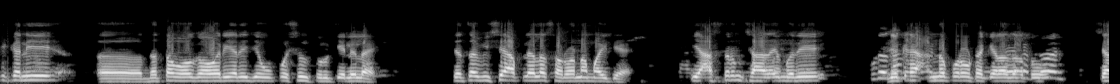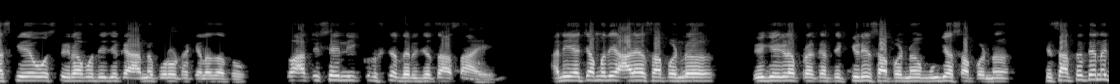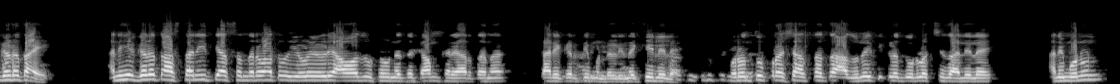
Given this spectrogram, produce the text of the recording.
ठिकाणी दत्ता दत्ताभाऊ गावारी यांनी जे उपोषण सुरू केलेलं आहे त्याचा विषय आपल्याला सर्वांना माहिती आहे. की आश्रम शाळेमध्ये जे काही अन्न पुरवठा केला जातो शासकीय वसतिगृहामध्ये जे काही अन्न पुरवठा केला जातो तो अतिशय निकृष्ट दर्जाचा असा आहे. आणि याच्यामध्ये आळ्या सापडणं वेगवेगळ्या प्रकारचे किडे सापडणं मुंग्या सापडणं हे सातत्यानं घडत आहे. आणि हे घडत असताना त्या संदर्भात वेळोवेळी आवाज उठवण्याचं काम खऱ्या अर्थानं कार्यकर्ते मंडळीनं केलेलं आहे. परंतु प्रशासनाचं अजूनही तिकडे दुर्लक्ष झालेलं आहे. आणि म्हणून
